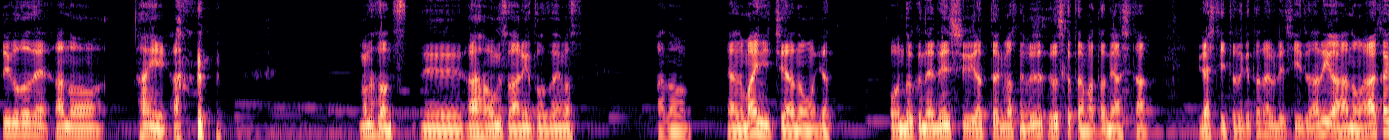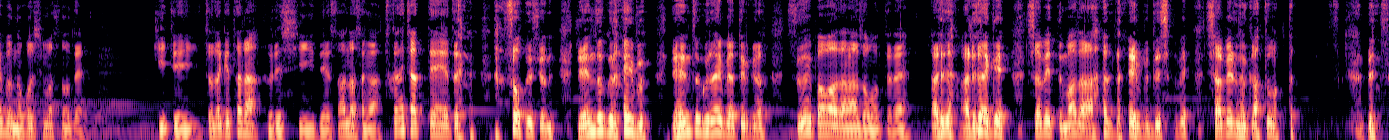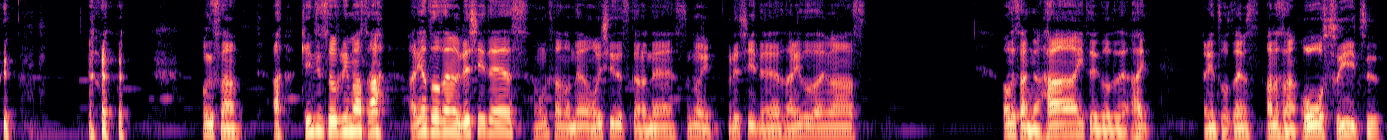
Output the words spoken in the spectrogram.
ということで、あの、はい。皆さん、えー、あ、オグさんありがとうございます。あの、あの、毎日、あの、や、音読ね、練習やっておりますので、よろしかったらまたね、明日、いらしていただけたら嬉しいです。あるいは、あの、アーカイブ残しますので、聞いていただけたら嬉しいです。アンナさんが疲れちゃって、そうですよね。連続ライブ、連続ライブやってるから、すごいパワーだなと思ってね。あれだ、あれだけ喋ってまだライブで喋、喋るのかと思ったんですけど。オグさん、あ、近日送ります。あ、ありがとうございます。嬉しいです。オグさんのね、美味しいですからね。すごい嬉しいです。ありがとうございます。オグさんが、はーい、ということで、はい。ありがとうございます。アンナさん、おー、スイーツ。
